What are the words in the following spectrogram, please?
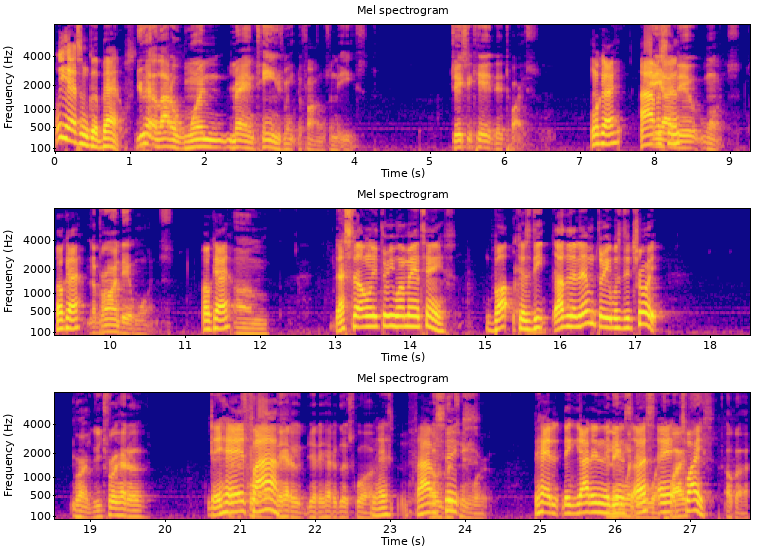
we had some good battles. You had a lot of one man teams make the finals in the East. Jason Kidd did twice. Okay, AI Iverson. did once. Okay, LeBron did once. okay, Um, that's the only three one man teams. But because the other than them three was Detroit, right. Detroit had a they had had squad. five, They had a yeah. They had a good squad. They had that five or was good six. teamwork. They had they got in And against went there, us what, and twice. Okay.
